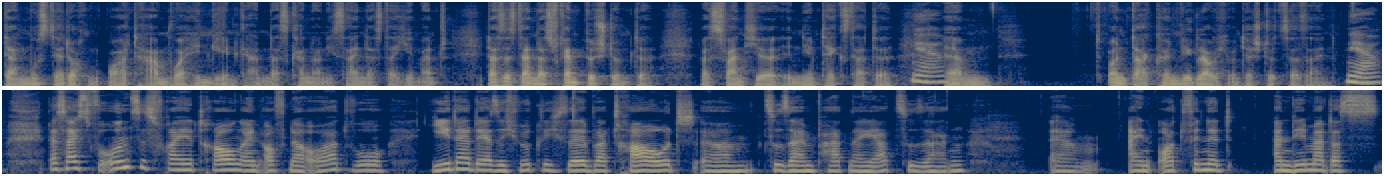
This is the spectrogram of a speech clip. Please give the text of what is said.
dann muss der doch einen Ort haben, wo er hingehen kann. Das kann doch nicht sein, dass da jemand, das ist dann das Fremdbestimmte, was Swantje in dem Text hatte. Ja. Ähm, und da können wir, glaube ich, Unterstützer sein. Ja, das heißt, für uns ist freie Trauung ein offener Ort, wo jeder, der sich wirklich selber traut, ähm, zu seinem Partner Ja zu sagen, ähm, einen Ort findet, an dem er das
